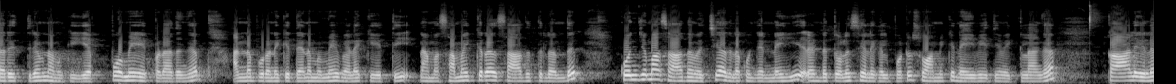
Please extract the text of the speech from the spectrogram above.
தரித்திரம் நமக்கு எப்போவுமே ஏற்படாதுங்க. அன்னபூரணிக்கு தினமுமே விளக்கேற்றி நம்ம சமைக்கிற சாதத்துலேருந்து கொஞ்சமாக சாதம் வச்சு அதில் கொஞ்சம் நெய் ரெண்டு துளசி இலைகள் போட்டு சுவாமிக்கு நெய்வேத்தியம் வைக்கலாங்க. காலையில்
